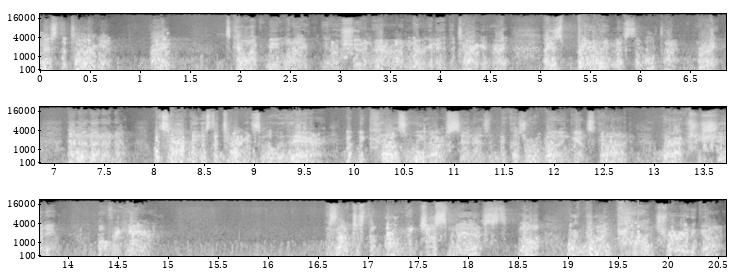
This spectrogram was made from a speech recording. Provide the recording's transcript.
missed the target, right? It's kind of like me when I you know shoot an arrow, I'm never to hit the target, right? I just barely missed the whole time, right? No, no, no, no, no. What's happening is the target's over there, but because we are sinners and because we're rebelling against God, we're actually shooting over here. It's not just the, oh, we just missed. No, we're going contrary to God.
